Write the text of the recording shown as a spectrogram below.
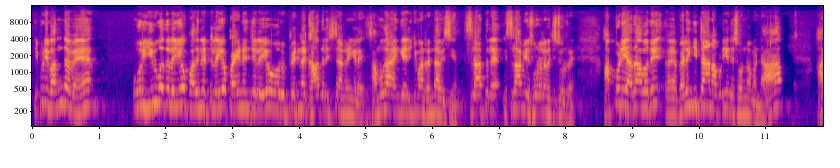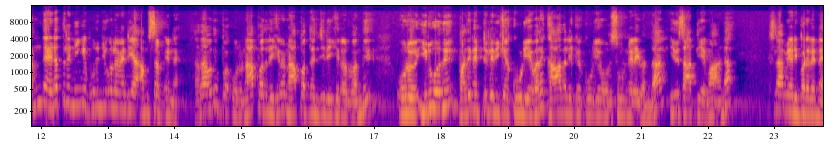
இப்படி வந்தவன் ஒரு இருபதுலயோ பதினெட்டுலயோ பதினஞ்சுலயோ ஒரு பெண்ணை காதலிச்சுட்டான்னு வைங்களேன். சமுதாயம் அங்கீகரிக்குமா ரெண்டாவது ரெண்டா விஷயம். இஸ்லாத்துல இஸ்லாமிய சூழலை வச்சு சொல்றேன். அப்படி அதாவது விளங்கிட்டான் அப்படின்னு சொன்னோம்னா அந்த இடத்துல நீங்க புரிஞ்சு கொள்ள வேண்டிய அம்சம் என்ன? அதாவது இப்போ ஒரு நாற்பதுல இருக்கிற நாற்பத்தஞ்சு இருக்கிறவர் வந்து ஒரு இருபது பதினெட்டில் இருக்கக்கூடியவரை காதலிக்கக்கூடிய ஒரு சூழ்நிலை வந்தால் இது சாத்தியமா? இஸ்லாமிய அடிப்படையில் என்ன?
